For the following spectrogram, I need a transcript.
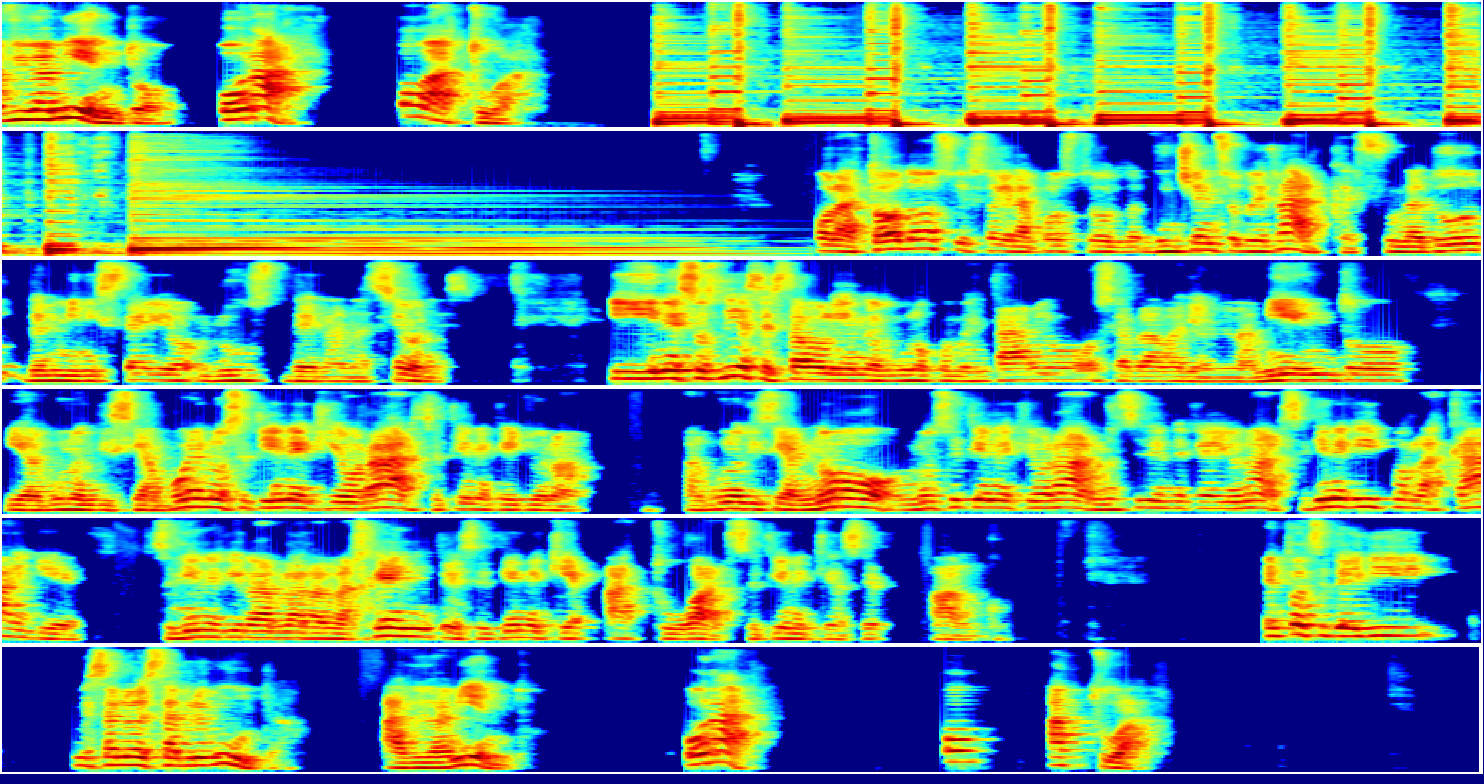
avivamiento, orar o actuar. Hola a todos, yo soy el apóstol Vincenzo Berrarca, el fundador del Ministerio Luz de las Naciones. Y en esos días estaba leyendo algunos comentarios, se hablaba de avivamiento, y algunos decían, bueno, se tiene que orar, se tiene que ayunar. Algunos decían, no, no se tiene que orar, no se tiene que ayunar, se tiene que ir por la calle, se tiene que ir a hablar a la gente, se tiene que actuar, se tiene que hacer algo. Entonces de allí me salió esta pregunta, avivamiento, orar o actuar.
